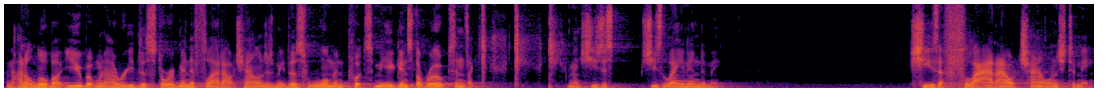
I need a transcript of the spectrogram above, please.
And I don't know about you, but when I read this story, man, it flat out challenges me. This woman puts me against the ropes and it's like, man, she's just, she's laying into me. She's a flat out challenge to me.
